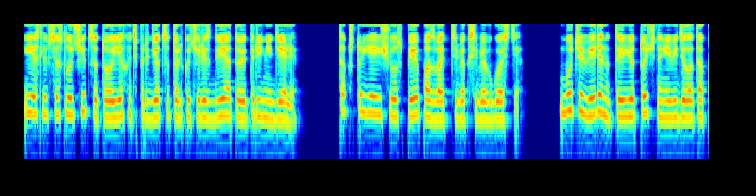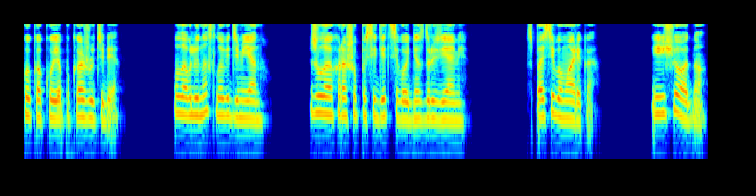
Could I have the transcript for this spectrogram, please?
«Если все случится, то уехать придется только через две, а то и три недели. Так что я еще успею позвать тебя к себе в гости. Будь уверена, ты ее точно не видела такой, какой я покажу тебе. Ловлю на слове Демьян. Желаю хорошо посидеть сегодня с друзьями. Спасибо, Марика. И еще одно.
